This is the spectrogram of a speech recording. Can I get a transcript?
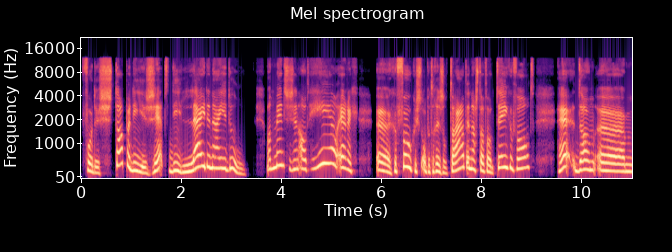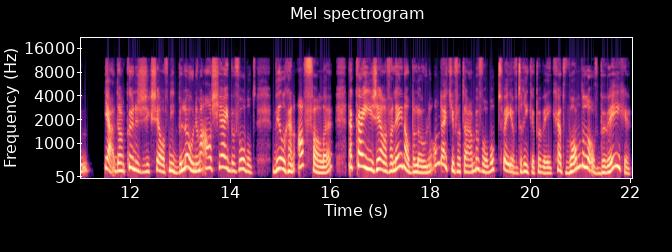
voor de stappen die je zet, die leiden naar je doel. Want mensen zijn altijd heel erg uh, gefocust op het resultaat. En als dat dan tegenvalt, hè, dan, ehm, ja, dan kunnen ze zichzelf niet belonen. Maar als jij bijvoorbeeld wil gaan afvallen, dan kan je jezelf alleen al belonen omdat je voortaan bijvoorbeeld twee of drie keer per week gaat wandelen of bewegen.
